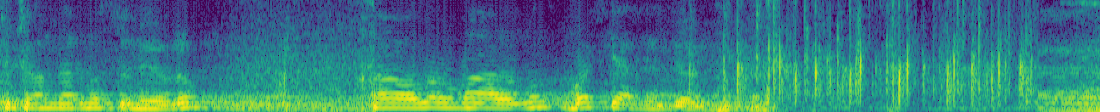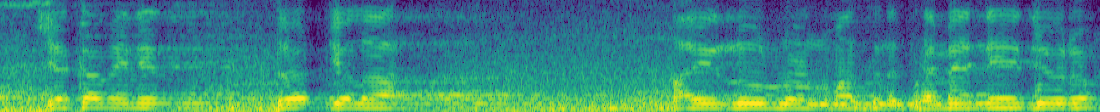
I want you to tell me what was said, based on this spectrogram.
Şükranlarımı sunuyorum. Sağ olun, var olun. Hoş geldiniz diyorum. Cekame'nin dört yıla hayırlı uğurlu olmasını temenni ediyorum.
